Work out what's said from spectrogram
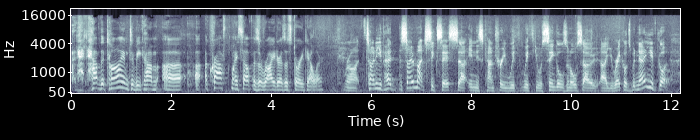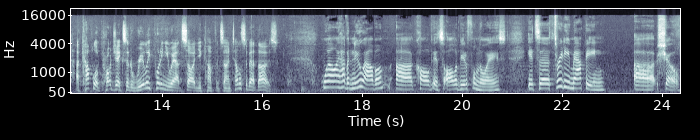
have the time to become a, a, a craft myself as a writer, as a storyteller. Right. Toni, you've had so much success uh, in this country with, with your singles and also uh, your records, but now you've got a couple of projects that are really putting you outside your comfort zone. Tell us about those. Well, I have a new album uh, called It's All a Beautiful Noise. It's a 3D mapping uh, show.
